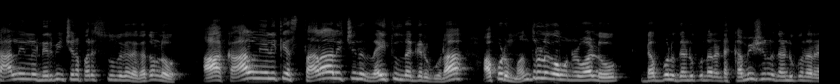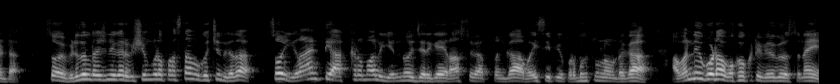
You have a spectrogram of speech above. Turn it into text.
కాలనీలు నిర్మించిన పరిస్థితి ఉంది కదా గతంలో. ఆ కాలనీలకి స్థలాలు ఇచ్చిన రైతుల దగ్గర కూడా అప్పుడు మంత్రులుగా ఉన్న వాళ్ళు డబ్బులు దండుకున్నారంట కమిషన్లు దండుకున్నారంట. సో విడుదల రజనీ గారి విషయం కూడా ప్రస్తావనకు వచ్చింది కదా. సో ఇలాంటి అక్రమాలు ఎన్నో జరిగాయి రాష్ట్ర వ్యాప్తంగా వైసీపీ ప్రభుత్వంలో ఉండగా. అవన్నీ కూడా ఒక్కొక్కటి వెలుగుస్తున్నాయి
